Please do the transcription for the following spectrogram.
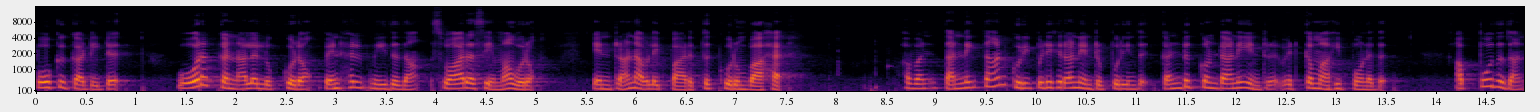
போக்கு காட்டிட்டு ஓரக்கண்ணால் லுக்குடும் பெண்கள் மீது தான் சுவாரஸ்யமாக வரும் என்றான் அவளை பார்த்து குறும்பாக. அவன் தன்னைத்தான் குறிப்பிடுகிறான் என்று புரிந்து கண்டு கொண்டானே என்று வெட்கமாகிப் போனது. அப்போதுதான்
